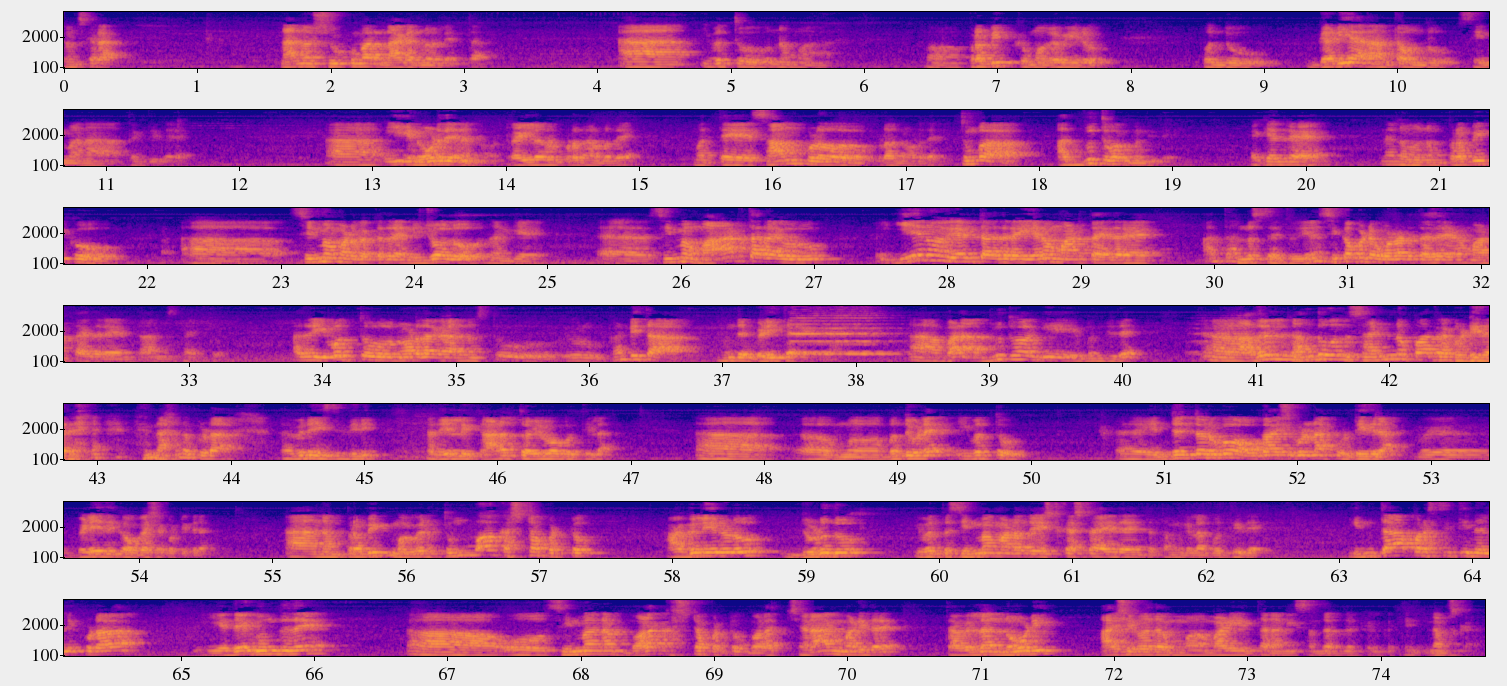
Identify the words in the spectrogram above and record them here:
ನಮಸ್ಕಾರ. ನಾನು ಶಿವಕುಮಾರ್ ನಾಗರ್ನೋಲೆ ಅಂತ. ಇವತ್ತು ನಮ್ಮ ಪ್ರಭಿಕ್ ಮಗವೀರು ಒಂದು ಗಡಿಯಾರ ಅಂತ ಒಂದು ಸಿನಿಮಾನ ತೆಗೆದಿದ್ದಾರೆ. ಈಗ ನೋಡಿದೆ ನಾನು ಟ್ರೈಲರು ಕೂಡ ನೋಡಿದೆ, ಮತ್ತೆ ಸಾಂಗ್ ಕೂಡ ಕೂಡ ನೋಡಿದೆ. ತುಂಬ ಅದ್ಭುತವಾಗಿ ಬಂದಿದೆ. ಯಾಕೆಂದರೆ ನಾನು ನಮ್ಮ ಪ್ರಬಿಕ್ಕು ಸಿನಿಮಾ ಮಾಡಬೇಕಾದ್ರೆ ನಿಜವಾಗ್ಲೂ ನನಗೆ ಸಿನಿಮಾ ಮಾಡ್ತಾರ ಇವರು? ಏನೋ ಹೇಳ್ತಾ ಇದ್ದಾರೆ ಏನೋ ಮಾಡ್ತಾ ಇದ್ದಾರೆ ಅಂತ ಅನ್ನಿಸ್ತಾ ಇತ್ತು. ಏನು ಸಿಕ್ಕಾಪಟ್ಟೆ ಓಡಾಡ್ತಾ ಇದ್ದಾರೆ, ಏನೋ ಮಾಡ್ತಾ ಇದ್ದಾರೆ ಅಂತ ಅನ್ನಿಸ್ತಾ ಇತ್ತು. ಆದರೆ ಇವತ್ತು ನೋಡಿದಾಗ ಅನ್ನಿಸ್ತು, ಇವರು ಖಂಡಿತ ಮುಂದೆ ಬೆಳೀತಾರೆ. ಭಾಳ ಅದ್ಭುತವಾಗಿ ಬಂದಿದೆ. ಅದರಲ್ಲಿ ನಂದು ಒಂದು ಸಣ್ಣ ಪಾತ್ರ ಕೊಟ್ಟಿದ್ದಾರೆ ನಾನು ಕೂಡ ಅಭಿನಯಿಸಿದ್ದೀನಿ. ಅದು ಎಲ್ಲಿ ಕಾಣುತ್ತೋ ಇಲ್ವೋ ಗೊತ್ತಿಲ್ಲ. ಬಂಧುಗಳೇ, ಇವತ್ತು ಎಂತೆಂಥವ್ರಿಗೂ ಅವಕಾಶಗಳನ್ನ ಕೊಟ್ಟಿದ್ದೀರ? ಬೆಳೆಯೋದಕ್ಕೆ ಅವಕಾಶ ಕೊಟ್ಟಿದ್ದೀರ? ನಮ್ಮ ಪ್ರಭೀಕ್ ಮಗುವರು ತುಂಬ ಕಷ್ಟಪಟ್ಟು ಹಗಲಿರುಳು ದುಡಿದು ಇವತ್ತು ಸಿನಿಮಾ ಮಾಡೋದು ಎಷ್ಟು ಕಷ್ಟ ಇದೆ ಅಂತ ತಮಗೆಲ್ಲ ಗೊತ್ತಿದೆ. ಇಂಥ ಪರಿಸ್ಥಿತಿನಲ್ಲಿ ಕೂಡ ಎದೆಗುಂದದೆ ಸಿನಿಮಾನ ಭಾಳ ಕಷ್ಟಪಟ್ಟು ಭಾಳ ಚೆನ್ನಾಗಿ ಮಾಡಿದ್ದಾರೆ. ತಾವೆಲ್ಲ ನೋಡಿ ಆಶೀರ್ವಾದ ಮಾಡಿ ಅಂತ ನಾನು ಈ ಸಂದರ್ಭದಲ್ಲಿ ಕೇಳ್ಕೊತೀನಿ. ನಮಸ್ಕಾರ.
